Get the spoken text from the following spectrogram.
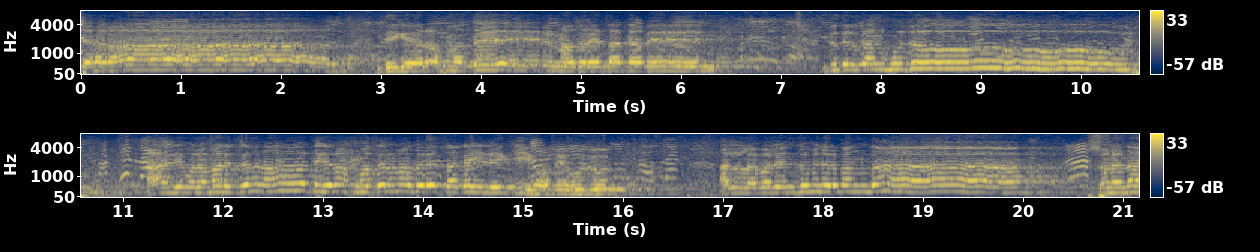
চেহারার দিকে রহমতের নজরে তাকাবেন। জুদুল গান হুজুর আলিমুল আমার চেহারার দিকে রহমতের নজরে তাকাইলে কি হবে হুজুর? আল্লাহ বলেন, জমিনের বান্দা, শোনে না।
